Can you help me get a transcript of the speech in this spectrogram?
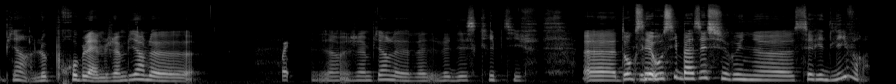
Bien, le problème, j'aime bien le. Ouais. J'aime bien le, le- le descriptif. Euh, donc c'est Oui. aussi basé sur une euh, série de livres.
